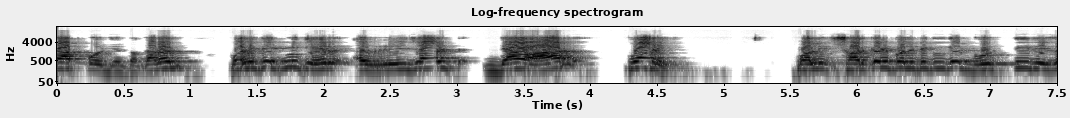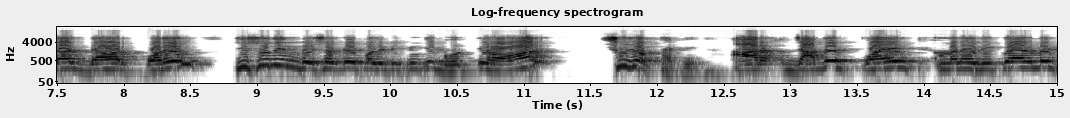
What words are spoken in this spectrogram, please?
ধাপ পর্যন্ত। কারণ পলিটেকনিকের রেজাল্ট দেওয়ার পরে সরকারি পলিটেকনিকে ভর্তি রেজাল্ট দেওয়ার পরেও কিছুদিন বেসরকারি পলিটেকনিকে ভর্তি হওয়ার সুযোগ থাকে। আর যাদের পয়েন্ট মানে রিকোয়ারমেন্ট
